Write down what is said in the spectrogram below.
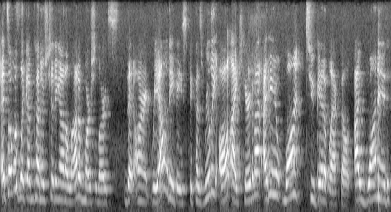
it's almost like I'm kind of shitting on a lot of martial arts that aren't reality based because really all I cared about, I didn't want to get a black belt. I wanted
